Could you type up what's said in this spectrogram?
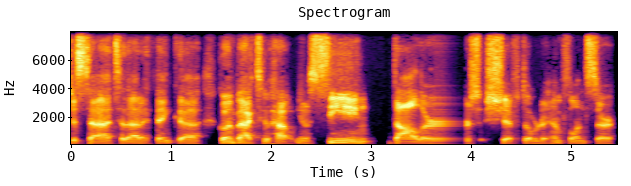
just to add to that, I think uh, going back to how you know seeing dollars shift over to influencer,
